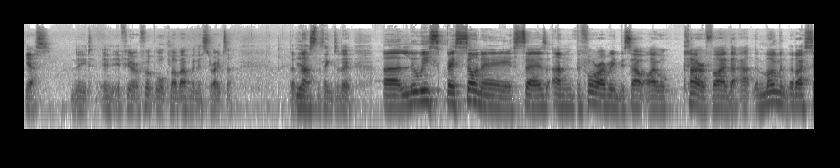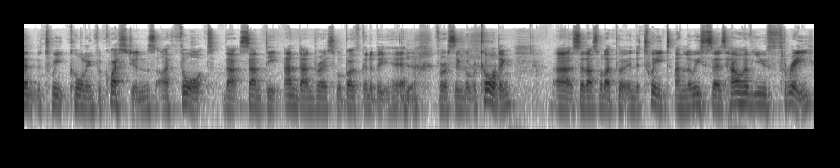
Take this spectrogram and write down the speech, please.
Yes, indeed. If you're a football club administrator, then Yeah. that's the thing to do. Uh, Luis Besone says, and before I read this out, I will clarify that at the moment that I sent the tweet calling for questions, I thought that Santi and Andres were both going to be here Yeah. for a single recording. Uh, so that's what I put in the tweet. And Luis says, How have you three,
